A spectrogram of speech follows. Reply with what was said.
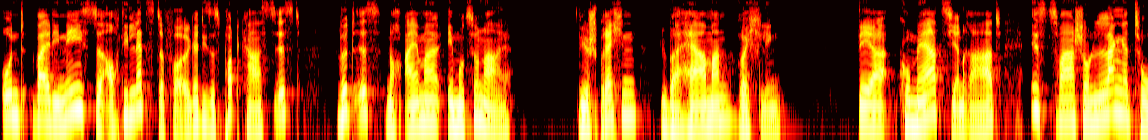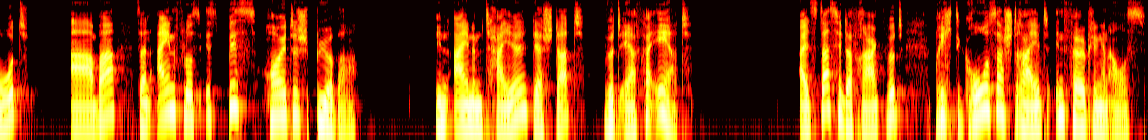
Und weil die nächste auch die letzte Folge dieses Podcasts ist, wird es noch einmal emotional. Wir sprechen über Hermann Röchling. Der Kommerzienrat ist zwar schon lange tot, aber sein Einfluss ist bis heute spürbar. In einem Teil der Stadt wird er verehrt. Als das hinterfragt wird, bricht großer Streit in Völklingen aus.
